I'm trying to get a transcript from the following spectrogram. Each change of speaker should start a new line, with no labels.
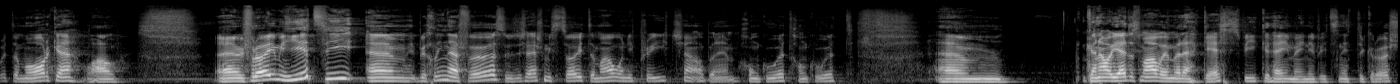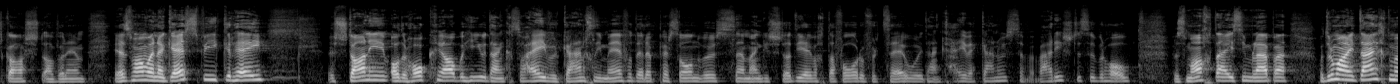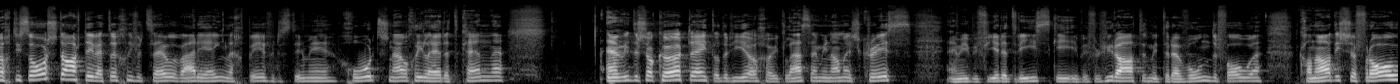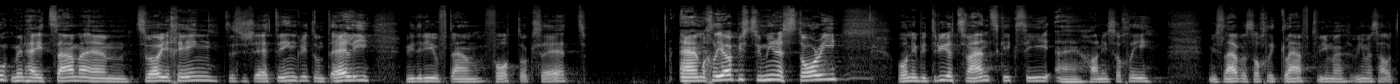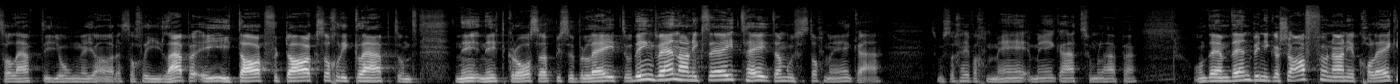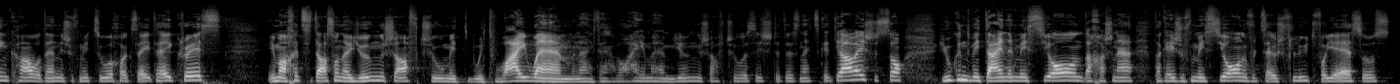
Guten Morgen, wow. Ähm, ich freue mich hier zu sein. Ähm, ich bin ein bisschen nervös, das ist erst mein zweites Mal, als ich preache, aber ähm, kommt gut, kommt gut. Ähm, genau, jedes Mal, wenn wir einen Guest-Speaker haben, ich meine, ich bin jetzt nicht der grösste Gast, aber ähm, jedes Mal, wenn wir einen Guest-Speaker haben, stehe ich oder hocke ich aber hier und denke so, hey, ich würde gerne ein bisschen mehr von dieser Person wissen. Manchmal stehe ich einfach davor und erzähle und denke, hey, ich würde gerne wissen, wer ist das überhaupt? Was macht er in seinem Leben? Und darum habe ich gedacht, möchte ich so starten, ich werde euch ein bisschen erzählen, wer ich eigentlich bin, dass ihr mich kurz, schnell ein bisschen lernt kennen. Ähm, wie ihr schon gehört habt oder hier könnt lesen, mein Name ist Chris, ähm, ich bin 34, ich bin verheiratet mit einer wundervollen kanadischen Frau. Wir haben zusammen ähm, zwei Kinder, das ist Ingrid und Ellie, wie ihr auf diesem Foto seht. Ähm, ein bisschen etwas zu meiner Story. Als ich bei 23 war, äh, habe ich so ein bisschen mein Leben so ein gelebt, wie man, wie man es halt so lebt in jungen Jahren. So ein Leben, in Tag für Tag so ein gelebt und nicht, nicht gross etwas überlegt. Und irgendwann habe ich gesagt, hey, da muss es doch mehr geben. Es muss doch einfach mehr, mehr geben zum Leben. Und ähm, dann bin ich arbeiten und dann hatte eine Kollegin, gehabt, die dann auf mich zugekommen und gesagt hey Chris, ich mache jetzt da so eine Jüngerschaftsschule mit, mit YWAM. Und dann dachte ich, YWAM, Jüngerschaftsschule, was ist denn das? Und dann ja, weißt du, so Jugend mit deiner Mission, da, kannst du, da gehst du auf Mission und erzählst Leute von Jesus.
